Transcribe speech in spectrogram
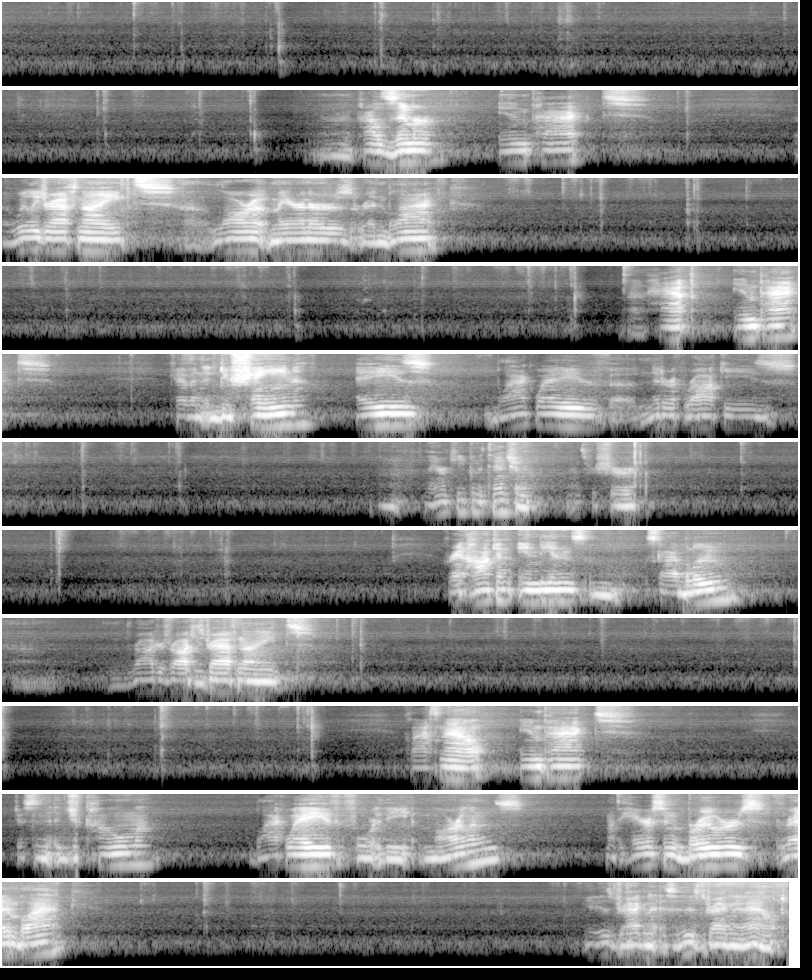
Uh, Kyle Zimmer, Impact. Uh, Willie Draft Night. Uh, Laura Mariners, Red and Black. Happ Impact, Kevin Duchene, A's, Black Wave, uh, Rockies. They are keeping the tension, that's for sure. Grant Hockin, Indians, Sky Blue. Um, Rogers Rockies Draft Night. Glasnow Impact. Justin Jacome. Black Wave for the Marlins. Monte Harrison Brewers Red and Black. It is dragging it. It is dragging it out.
